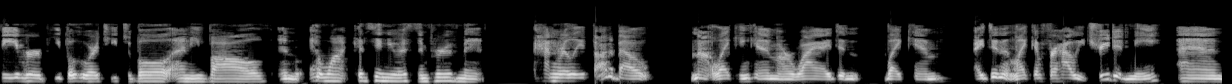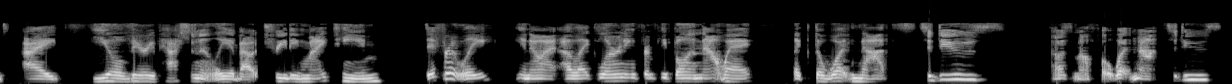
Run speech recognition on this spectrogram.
favor people who are teachable and evolve and, and want continuous improvement. I hadn't really thought about not liking him or why I didn't like him. I didn't like him for how he treated me. And I feel very passionately about treating my team differently. You know, I, I like learning from people in that way, like the what nots to do's. That was a mouthful. What not to do's.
